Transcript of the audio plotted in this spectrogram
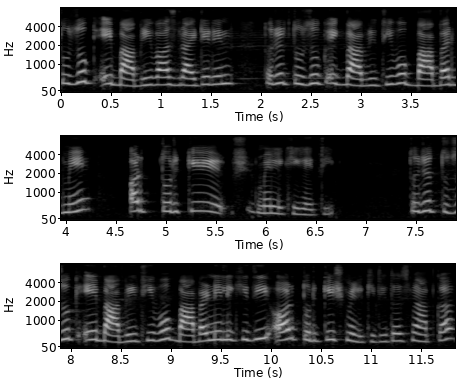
Tuzuk e Baburi was writed in तो जो तुजुक एक बाबरी थी, वो बाबर में और तुर्के में लिखी गई थी। तो जो तुजुक ए बाबरी थी, वो बाबर ने लिखी थी और तुर्किश में लिखी थी। तो इसमें आपका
